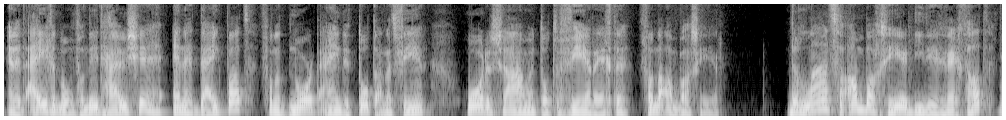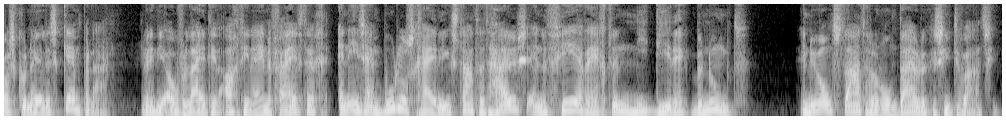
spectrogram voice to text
En het eigendom van dit huisje en het dijkpad, van het noordeinde tot aan het veer, horen samen tot de veerrechten van de ambachtsheer. De laatste ambachtsheer die dit recht had, was Cornelis Kempenaar. Die overlijdt in 1851 en in zijn boedelscheiding staat het huis en de veerrechten niet direct benoemd. En nu ontstaat er een onduidelijke situatie.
